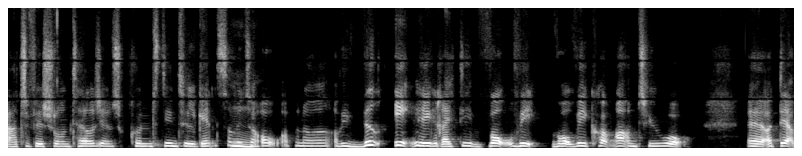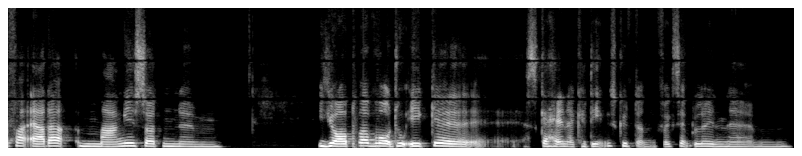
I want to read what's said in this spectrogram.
artificial intelligence, kunstig intelligens, som mm. vil tage over på noget, og vi ved egentlig ikke rigtigt, hvor vi, hvor vi kommer om 20 år. Uh, og derfor er der mange sådan um, jobber, hvor du ikke uh, skal have en akademisk uddannelse, for eksempel en um,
